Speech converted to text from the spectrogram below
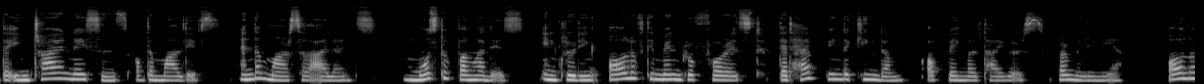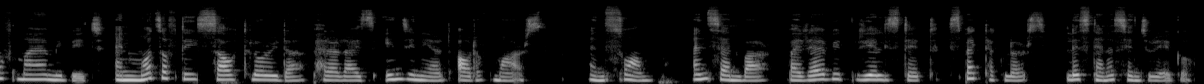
the entire nations of the Maldives and the Marshall Islands, most of Bangladesh, including all of the mangrove forest that have been the kingdom of Bengal tigers for millennia, all of Miami Beach, and much of the South Florida paradise engineered out of Mars, and swamp and sandbar by rabid real estate spectaculars less than a century ago.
